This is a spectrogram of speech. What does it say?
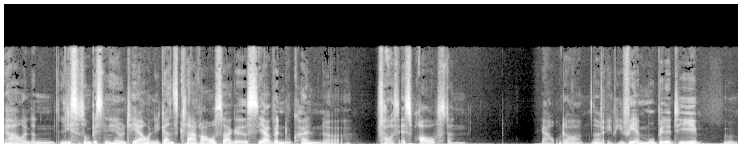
Ja, und dann liest du so ein bisschen hin und her und die ganz klare Aussage ist, ja, wenn du kein äh, VSS brauchst, dann ja, oder ne, irgendwie VM Mobility, hm,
